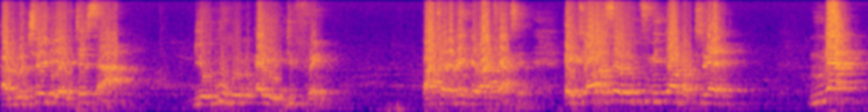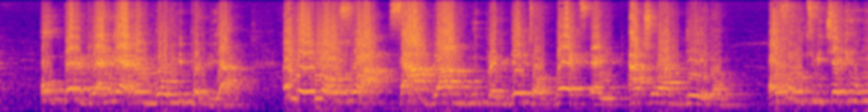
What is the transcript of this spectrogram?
abrokyire deɛ ɛnte saa deɛ ɛgu ho yɛ different pakyɛ na mehwɛ wate ase nti ɛwɔ sɛ wotumi nya boterɛ na wopɛ aduane a ɛbɛboa wo nipadua. Ɛna obi wɔ hɔ nso a saa blood group and date of birth and actual day no ɔno sɛ wotumi check wo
